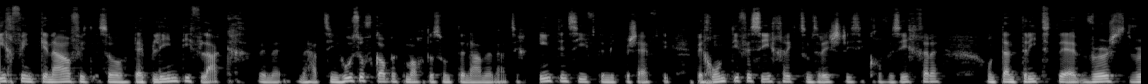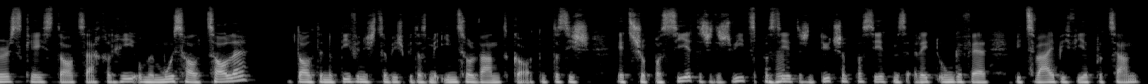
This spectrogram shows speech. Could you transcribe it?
ich finde genau für so der blinde Fleck, wenn man, man hat seine Hausaufgaben gemacht das Unternehmen, man hat sich intensiv damit beschäftigt, bekommt die Versicherung zum Restrisiko versichern und dann tritt der Worst Worst Case tatsächlich ein und man muss halt zahlen. Die Alternative ist zum Beispiel, dass man insolvent geht. Und das ist jetzt schon passiert, das ist in der Schweiz mhm. passiert, mhm. das ist in Deutschland passiert. Man redet ungefähr bei zwei bis vier Prozent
